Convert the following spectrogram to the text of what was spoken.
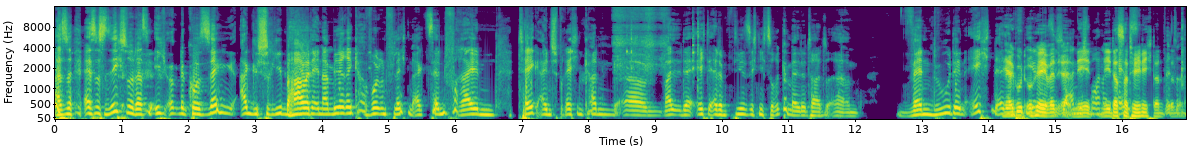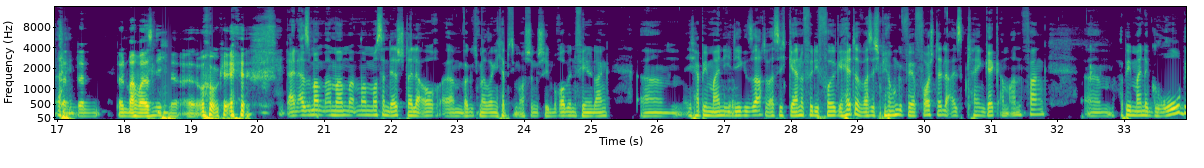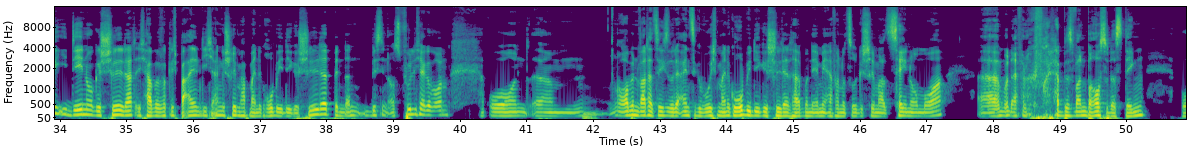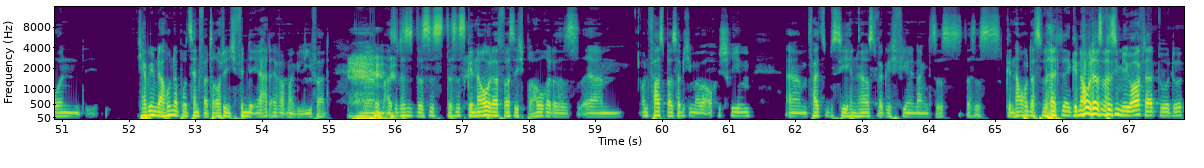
Also, es ist nicht so, dass ich irgendeinen Cousin angeschrieben habe, der in Amerika wohnt und vielleicht einen akzentfreien Take einsprechen kann, ähm, weil der echte Adam Thielen sich nicht zurückgemeldet hat. Ähm, wenn du den echten Adam ja gut, okay, wenn äh, nee, nee, das kennst, natürlich nicht, dann bitte. dann, dann dann dann machen wir das nicht, ne? Also, okay. Nein, also man, man, man, muss an der Stelle auch ähm, wirklich mal sagen, ich habe es ihm auch schon geschrieben, Robin, vielen Dank. Ähm, ich habe ihm meine Idee gesagt, was ich gerne für die Folge hätte, was ich mir ungefähr vorstelle als kleinen Gag am Anfang. Ähm, habe ihm meine grobe Idee nur geschildert. Ich habe wirklich bei allen, die ich angeschrieben habe, meine grobe Idee geschildert, bin dann ein bisschen ausführlicher geworden. Und ähm, Robin war tatsächlich so der Einzige, wo ich meine grobe Idee geschildert habe und er mir einfach nur zurückgeschrieben hat, say no more. Ähm, und einfach nur gefragt hat, bis wann brauchst du das Ding? Und ich habe ihm da 100% vertraut und ich finde, er hat einfach mal geliefert. ähm, also das ist, das ist, das ist genau das, was ich brauche. Das ist ähm, unfassbar. Das habe ich ihm aber auch geschrieben. Ähm, falls du bis hierhin hörst, wirklich vielen Dank. Das ist, das ist genau das, genau das, was ich mir gehofft habe. Du, du,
